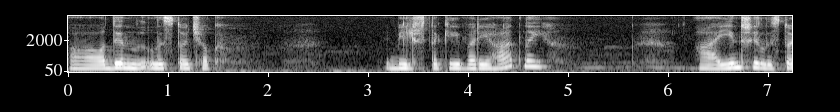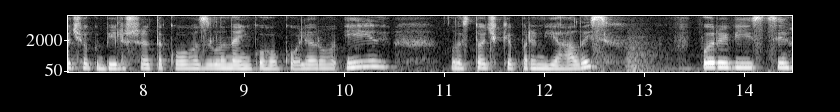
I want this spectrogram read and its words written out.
Один листочок більш такий варігатний, а інший листочок більше такого зелененького кольору. І листочки прим'ялись в перевізці.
